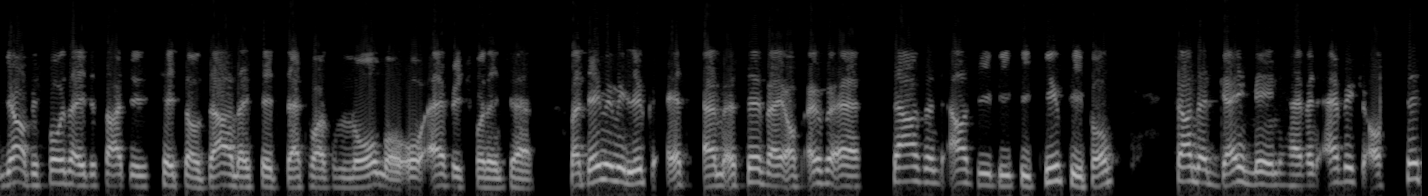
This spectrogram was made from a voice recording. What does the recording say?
yeah, before they decided to settle down, they said that was normal or average for them to have. But then when we look at um, a survey of over a thousand LGBTQ people, found that gay men have an average of 30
